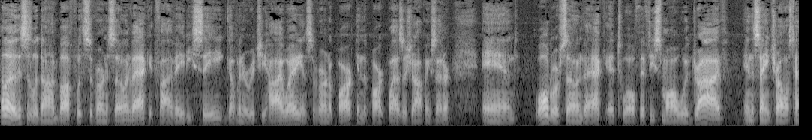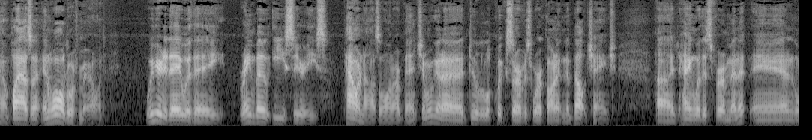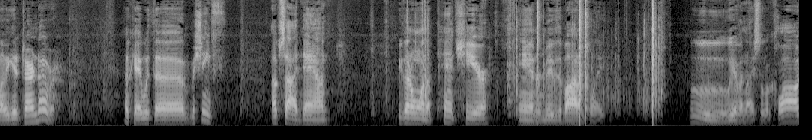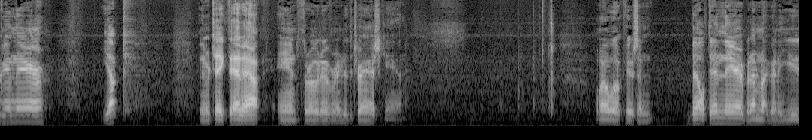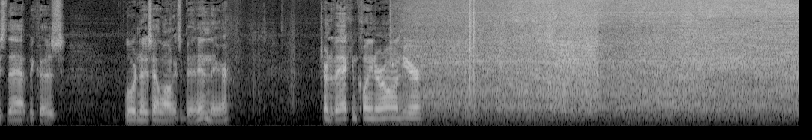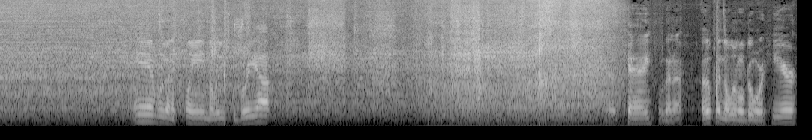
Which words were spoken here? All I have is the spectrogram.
Hello, this is LaDon Buff with Severna Sew and Vac at 580C Governor Ritchie Highway in Severna Park in the Park Plaza Shopping Center and Waldorf Sew and Vac at 1250 Smallwood Drive in the St. Charles Town Plaza in Waldorf, Maryland. We're here today with a Rainbow E Series power nozzle on our bench and we're going to do a little quick service work on it and a belt change. Uh, hang with us for a minute and let me get it turned over. Okay, with the machine upside down, you're going to want to pinch here and remove the bottom plate. Ooh, we have a nice little clog in there. Yuck. Then we'll take that out and throw it over into the trash can. Well, look, there's a belt in there, but I'm not going to use that because Lord knows how long it's been in there. Turn the vacuum cleaner on here. And we're going to clean the loose debris up. Okay, we're going to open the little door here,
